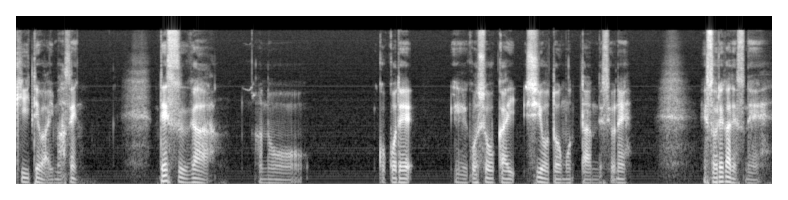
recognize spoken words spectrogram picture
聞いてはいません。ですが、あのここで、えーご紹介しようと思ったんですよね。それがですね、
